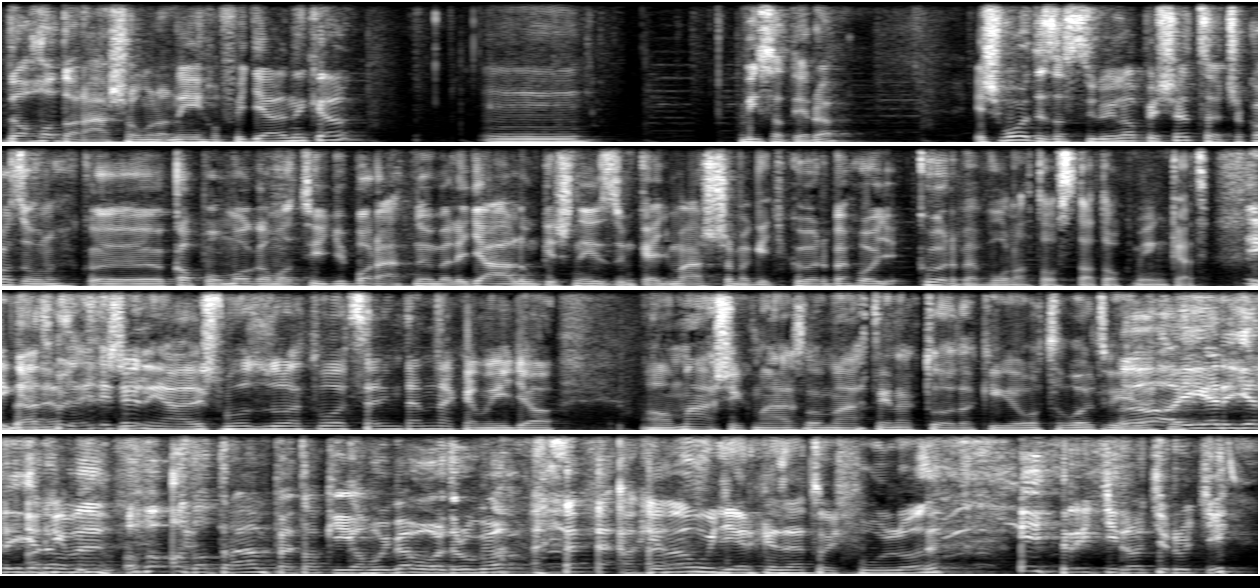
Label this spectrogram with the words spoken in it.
de a hadarásomra néha figyelni kell. Mm, Visszatérve, és volt ez a szülinap, és egyszer csak azon kapom magamat, így barátnőmmel egy állunk, és nézzünk egymásra, meg egy körbe, hogy körbe vonatoztatok minket. Igen, De, ez hogy, egy zseniális mozdulat volt szerintem nekem így a, a másik Márton Máténak, tudod, aki ott volt véletlen. Ah, igen, igen, igen, már, az a Trumpet, aki amúgy be volt rúgva. aki már úgy érkezett, hogy fullon. Ricsi, rotyi, rutyi.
